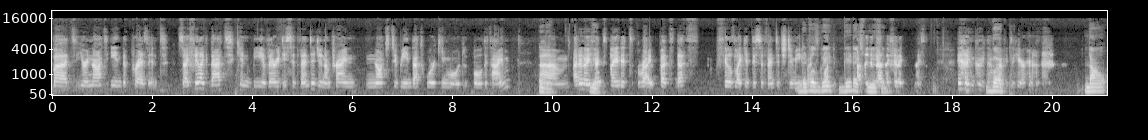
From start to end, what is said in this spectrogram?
but you're not in the present. So I feel like that can be a very disadvantage, and I'm trying not to be in that working mode all the time. Okay. Um, I don't know if Yeah. I explained it right, but that feels like a disadvantage to me. that was great great Other than that, I feel like nice. Yeah, good. I'm But- happy to hear. now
